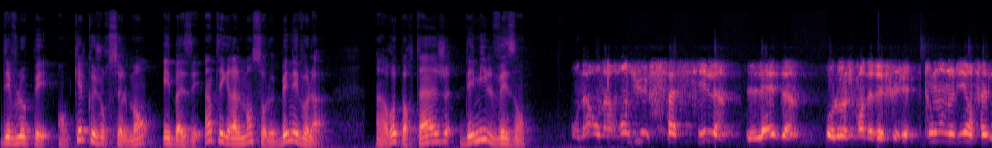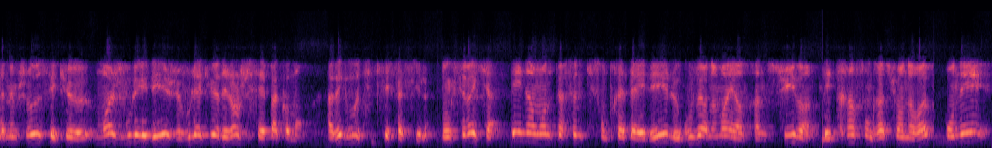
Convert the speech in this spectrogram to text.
développée en quelques jours seulement et basée intégralement sur le bénévolat. Un reportage d'Émile a, on a rendu facile l'aide au logement des réfugiés. Tout le monde nous dit en fait la même chose, c'est que moi je voulais aider, je voulais accueillir des gens, je ne savais pas comment. Avec vos titres, c'est facile. Donc c'est vrai qu'il y a énormément de personnes qui sont prêtes à aider. Le gouvernement est en train de suivre. Les trains sont gratuits en Europe. On est,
